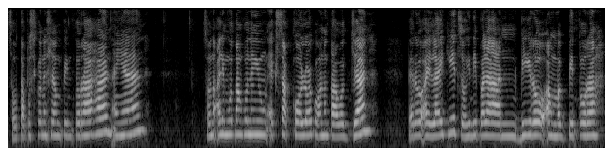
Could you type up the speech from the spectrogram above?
So, tapos ko na siyang pinturahan. Ayan. So, nakalimutan ko na yung exact color kung anong tawag dyan. Pero I like it. So, hindi pala biro ang magpintura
